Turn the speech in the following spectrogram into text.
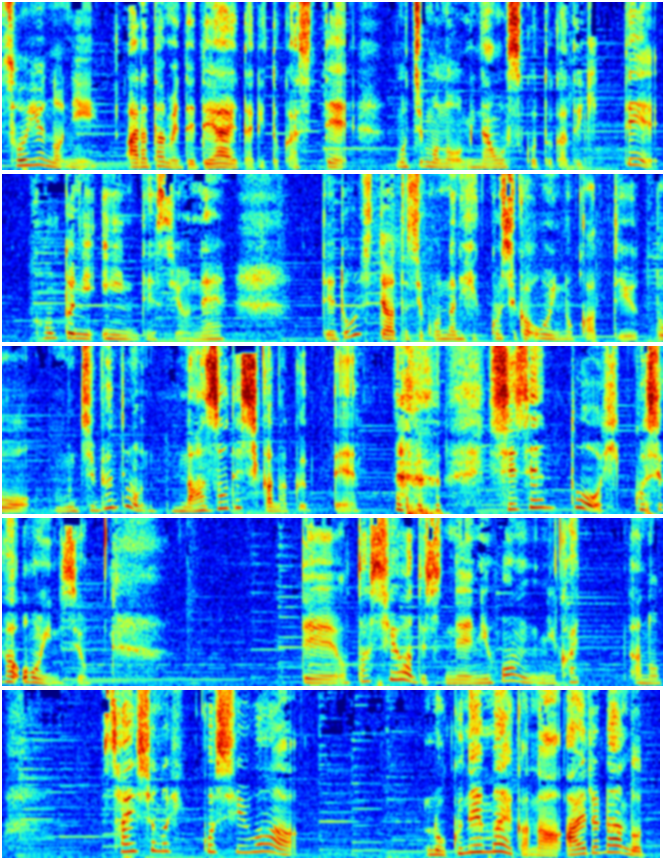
そういうのに改めて出会えたりとかして持ち物を見直すことができて本当にいいんですよね。でどうして私こんなに引っ越しが多いのかっていうともう自分でも謎でしかなくって 自然と引っ越しが多いんですよ。で私はですね日本に帰あの最初の引っ越しは6年前かなアイルランドって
